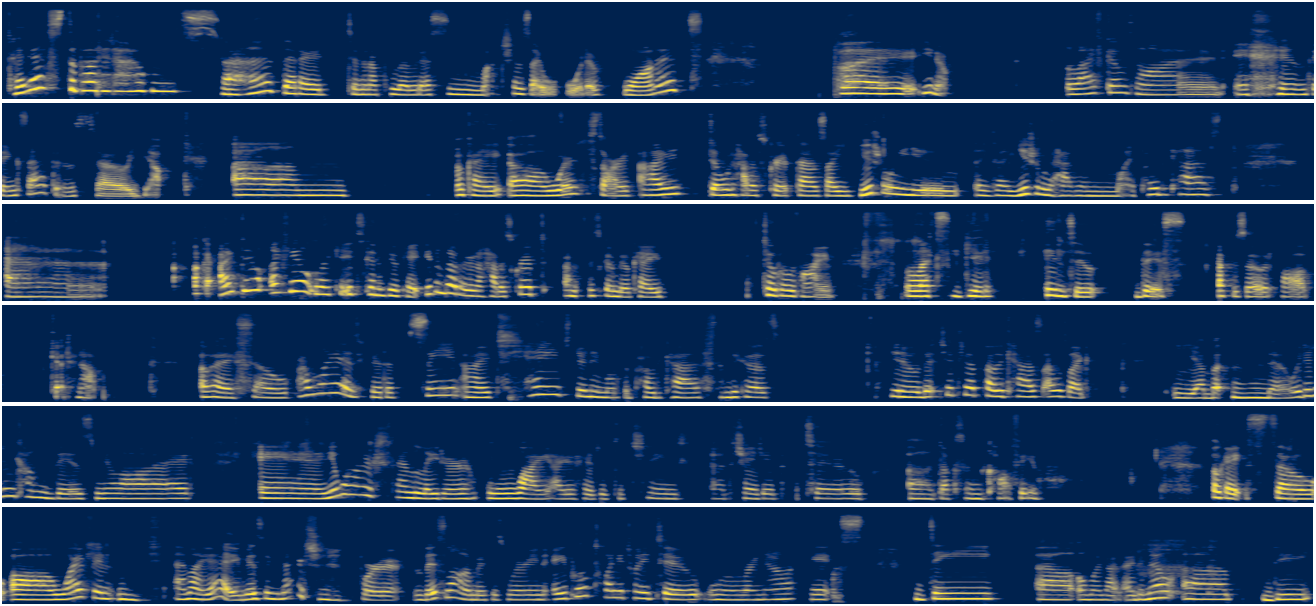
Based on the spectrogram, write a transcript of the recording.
pissed about it. I'm sad that I didn't upload as much as I would have wanted. But you know, life goes on and things happen. So yeah. Um okay, uh where to start? I don't have a script as I usually use as I usually have in my podcast. And okay, I feel I feel like it's gonna be okay. Even though I don't have a script, um, it's gonna be okay. Totally fine. Let's get into this episode of catching up. Okay, so probably as you could have seen, I changed the name of the podcast because, you know, the Chit Chat podcast, I was like, yeah, but no, it didn't come this me a lot. And you will understand later why I decided to change uh, to change it to uh, Talks and Coffee. Okay, so uh, why I've been MIA, missing in action, for this long because we're in April 2022. Well, right now it's the uh, oh my god, I don't know, uh, the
